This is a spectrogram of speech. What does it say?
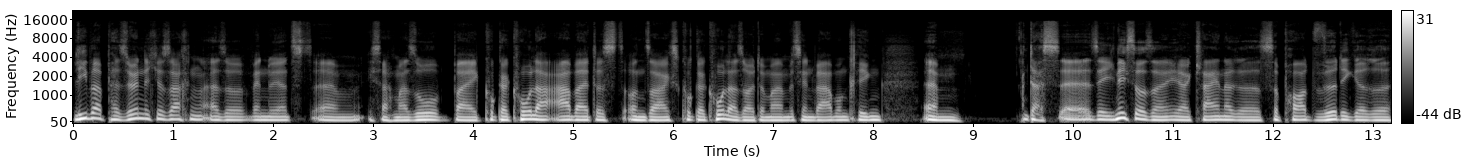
Lieber persönliche Sachen, also wenn du jetzt, ähm, ich sag mal so, bei Coca-Cola arbeitest und sagst, Coca-Cola sollte mal ein bisschen Werbung kriegen, ähm, das äh, sehe ich nicht so, sondern eher kleinere, supportwürdigere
